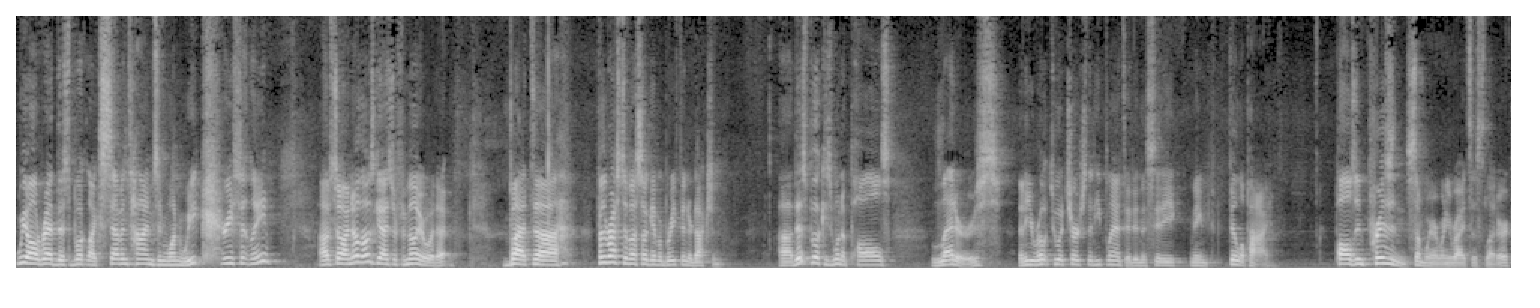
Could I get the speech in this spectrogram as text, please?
we all read this book like seven times in one week recently. Uh, so I know those guys are familiar with it. But uh, for the rest of us, I'll give a brief introduction. Uh, this book is one of Paul's letters that he wrote to a church that he planted in the city named Philippi. Paul's in prison somewhere when he writes this letter.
